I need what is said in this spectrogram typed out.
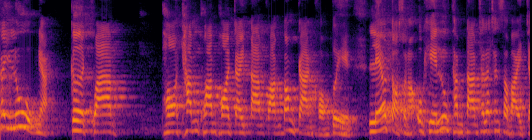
ให้ลูกเนี่ยเกิดความพอทำความพอใจตามความต้องการของตัวเอง แล้วตอบสนองโอเค ลูกทำตามฉันแล้วฉันสบายใจ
